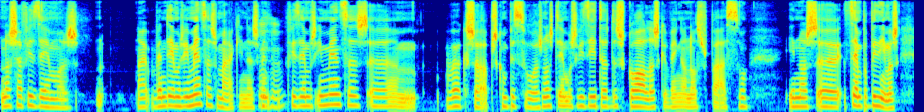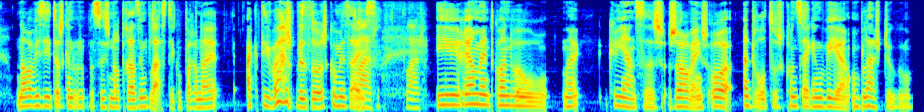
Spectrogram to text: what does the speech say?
nós já fizemos, é? vendemos imensas máquinas, uhum. fizemos imensas um, workshops com pessoas. Nós temos visitas de escolas que vêm ao nosso espaço e nós uh, sempre pedimos: não visitas que vocês não trazem plástico para né, ativar as pessoas, começar Claro, isso. claro. E realmente, quando né, crianças, jovens ou adultos conseguem ver um plástico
